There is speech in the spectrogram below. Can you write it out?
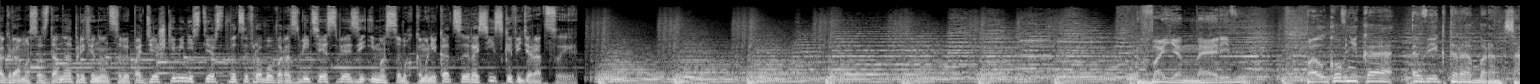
Программа создана при финансовой поддержке Министерства цифрового развития, связи и массовых коммуникаций Российской Федерации. Военная ревю. Полковника Виктора Баранца.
